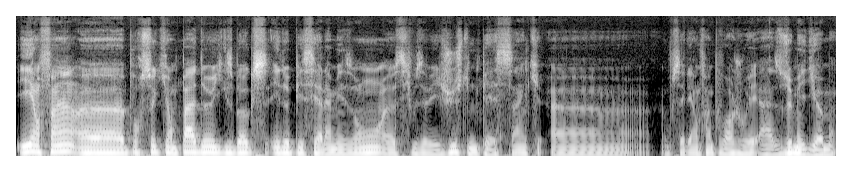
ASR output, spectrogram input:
Et enfin, euh, pour ceux qui n'ont pas de Xbox et de PC à la maison, euh, si vous avez juste une PS5, euh, vous allez enfin pouvoir jouer à The Medium,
